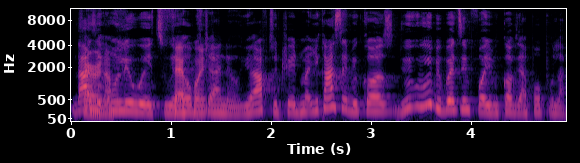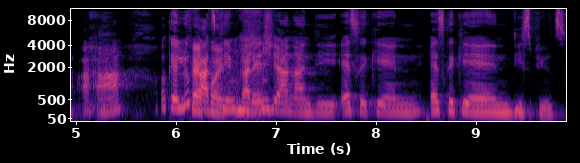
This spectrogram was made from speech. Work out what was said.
That's Fair the enough. only way to Fair help point. Chanel. You have to trademark. You can't say because we will be waiting for you because they are popular. Uh-uh. Okay, look Fair at point. Kim Kardashian and the SKKN SKKN disputes.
